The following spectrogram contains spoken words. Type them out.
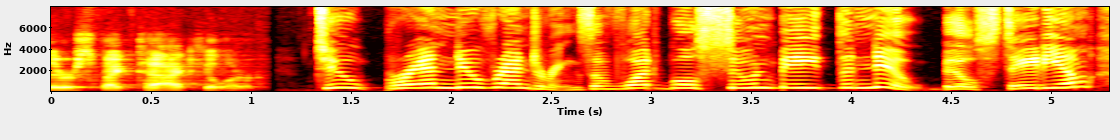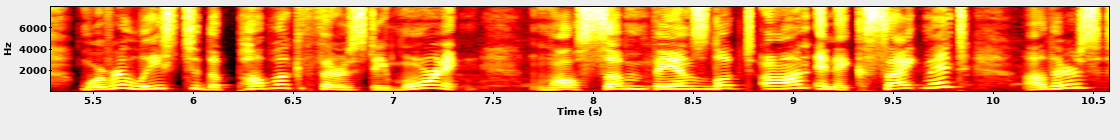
they're spectacular. Two brand new renderings of what will soon be the new Bill Stadium were released to the public Thursday morning. And while some fans looked on in excitement, others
